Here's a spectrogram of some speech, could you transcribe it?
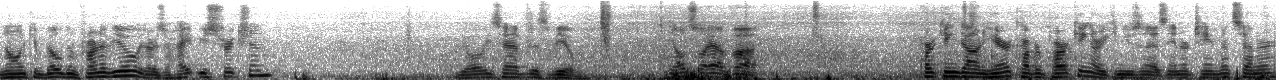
No one can build in front of you. There's a height restriction. You always have this view. You also have uh, parking down here, covered parking, or you can use it as entertainment center.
